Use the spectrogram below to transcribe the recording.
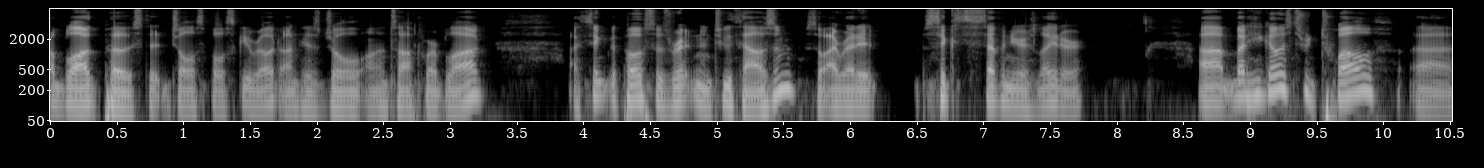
a, blog post that Joel Spolsky wrote on his Joel on Software blog. I think the post was written in 2000, so I read it six, seven years later. Uh, but he goes through 12 uh,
